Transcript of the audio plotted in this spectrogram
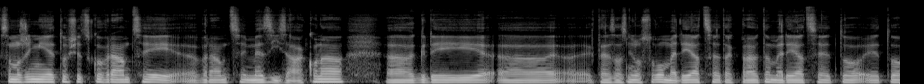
Samozřejmě je to všechno v rámci, v rámci mezí zákona, eh, kdy, jak tady zaznělo slovo mediace, tak právě ta mediace je to, je to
